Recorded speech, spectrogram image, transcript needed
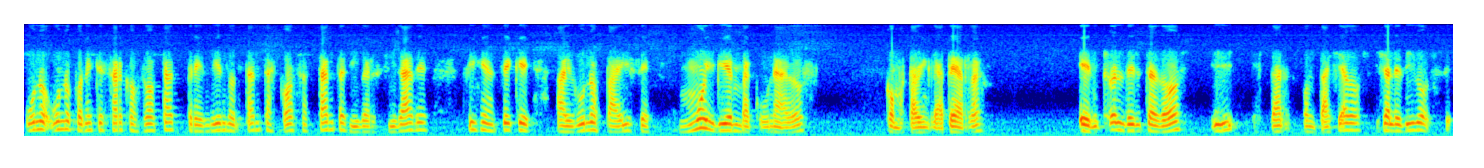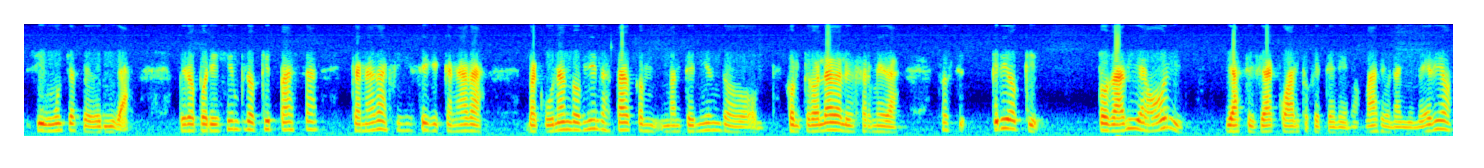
uno, uno con este Sarcos 2 está aprendiendo tantas cosas, tantas diversidades. Fíjense que algunos países muy bien vacunados, como estaba Inglaterra, entró el Delta 2 y están contagiados, ya les digo, sin mucha severidad. Pero, por ejemplo, ¿qué pasa? Canadá, fíjense que Canadá, vacunando bien, la está manteniendo controlada la enfermedad. Entonces, creo que todavía hoy, y hace ya cuánto que tenemos, más de un año y medio,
